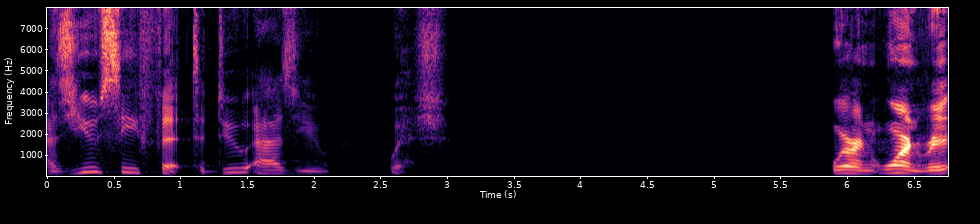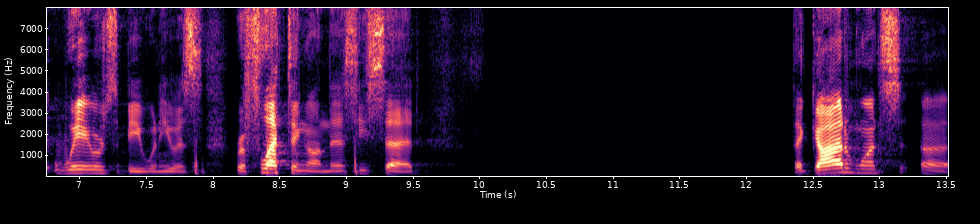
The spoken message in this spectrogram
as you see fit to do as you wish. Warren, Warren Wiersbe, when he was reflecting on this, he said, that God wants, uh,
